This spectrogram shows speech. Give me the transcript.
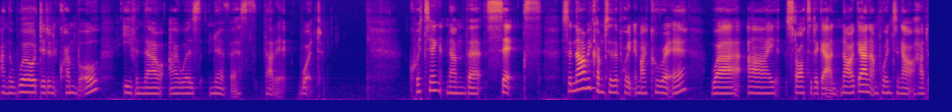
And the world didn't crumble, even though I was nervous that it would quitting number six. So now we come to the point in my career where I started again. Now, again, I'm pointing out I had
